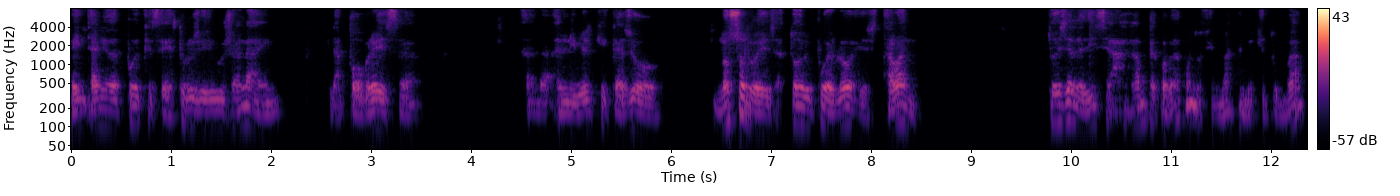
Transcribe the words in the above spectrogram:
20 años después que se destruye Jerusalén, la pobreza, al nivel que cayó, no solo ella, todo el pueblo estaban. Entonces ella le dice a Hagam, ¿te acordás cuando firmaste mi Ketubá?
